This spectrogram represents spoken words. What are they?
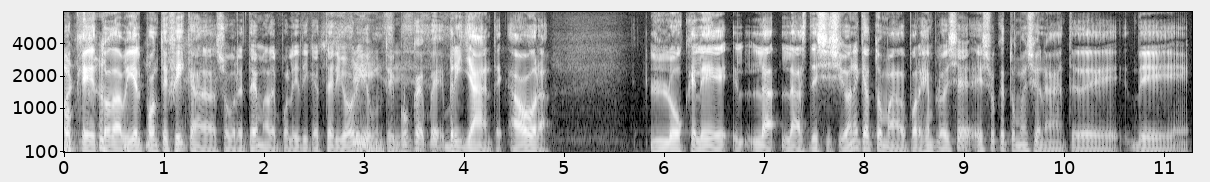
porque, todavía él pontifica sobre temas de política exterior y es un sí, tipo que brillante. Ahora, lo que le, la- las decisiones que ha tomado, por ejemplo, ese, eso que tú mencionaste de, de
